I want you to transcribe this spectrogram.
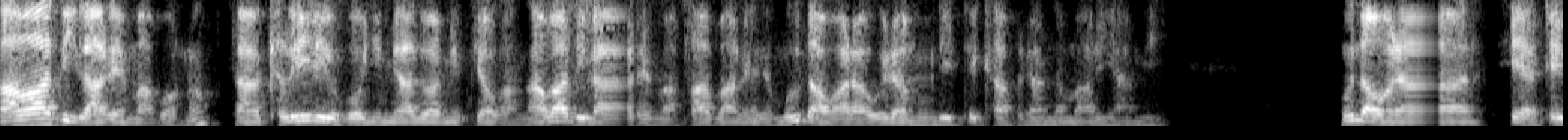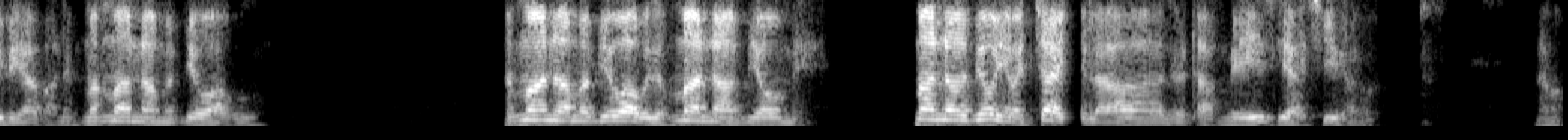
ငါးပါးသီလာထဲမှာပေါ့နော်ဒါကလေးတွေကိုဘုန်းကြီးများစွာမြင်ပြောပါငါးပါးသီလာထဲမှာဘာပါလဲမုဒဝါဒဝေရမဏိတိခပဒသမารယာမိမုဒဝါဒရဲ့အဓိပ္ပာယ်ကဘာလဲမမှန်တာမပြောရဘူးမမှန်တာမပြောရဘူးဆိုမှန်တာပြောမယ်မှန်တာပြောရင်ကြိုက်လားဆိုဒါမေးစရာရှိတာပေါ့နော်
